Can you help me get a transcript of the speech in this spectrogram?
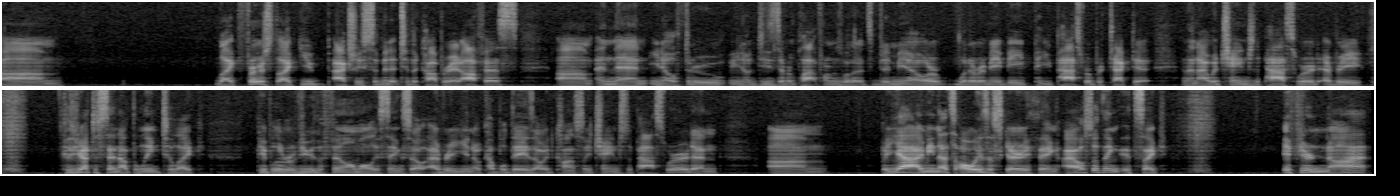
um, like first, like you actually submit it to the copyright office, um, and then you know through you know these different platforms, whether it's Vimeo or whatever it may be, you password protect it, and then I would change the password every, because you have to send out the link to like people to review the film, all these things. So every you know couple days, I would constantly change the password, and um, but yeah, I mean that's always a scary thing. I also think it's like if you're not,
